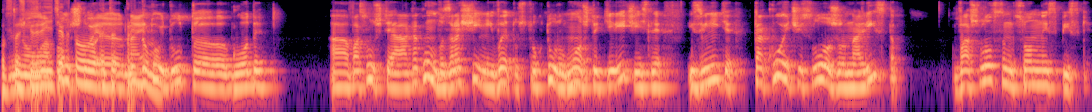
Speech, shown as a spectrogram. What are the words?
Вот с точки ну, зрения том, тех, кто это придумал. На это идут э, годы. А, послушайте, а о каком возвращении в эту структуру может идти речь, если, извините, какое число журналистов вошло в санкционные списки?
